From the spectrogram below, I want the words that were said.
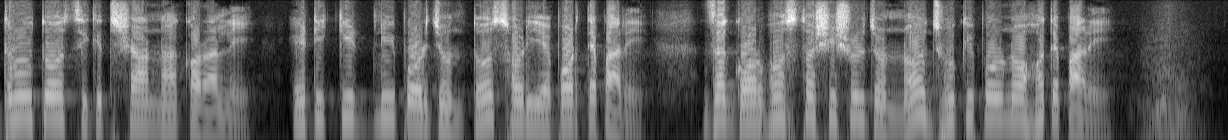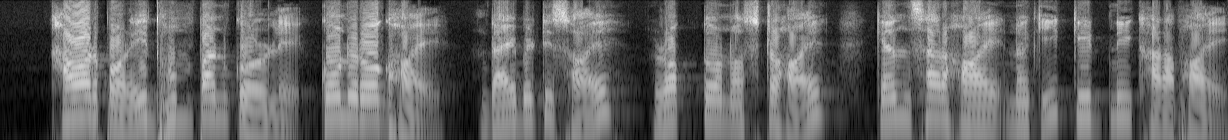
দ্রুত চিকিৎসা না করালে এটি কিডনি পর্যন্ত ছড়িয়ে পড়তে পারে, যা গর্ভস্থ শিশুর জন্য ঝুঁকিপূর্ণ হতে পারে। খাওয়ার পরেই ধূমপান করলে কোন রোগ হয়? ডায়াবেটিস হয়, রক্ত নষ্ট হয়, ক্যান্সার হয় নাকি কিডনি খারাপ হয়?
